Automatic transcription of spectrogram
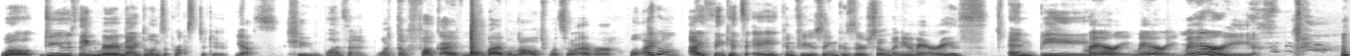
Well, do you think Mary Magdalene's a prostitute? Yes. She wasn't. What the fuck? I have no Bible knowledge whatsoever. Well, I don't. I think it's a confusing because there's so many Marys, and b Mary, Mary, Mary. have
